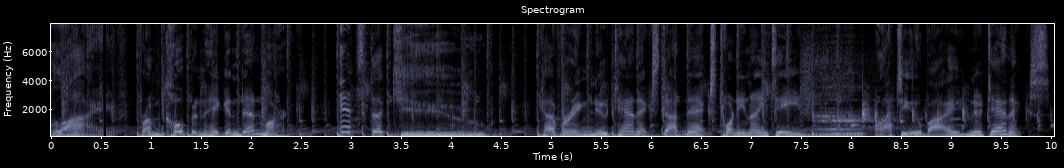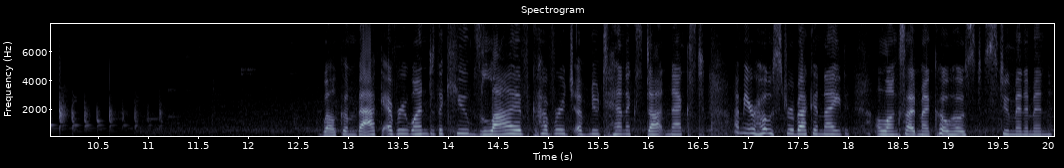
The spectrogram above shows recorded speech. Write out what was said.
Live from Copenhagen, Denmark, it's theCUBE. Covering Nutanix.next 2019. Brought to you by Nutanix. Welcome back everyone to theCUBE's live coverage of Nutanix.next. I'm your host, Rebecca Knight, alongside my co-host, Stu Miniman.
